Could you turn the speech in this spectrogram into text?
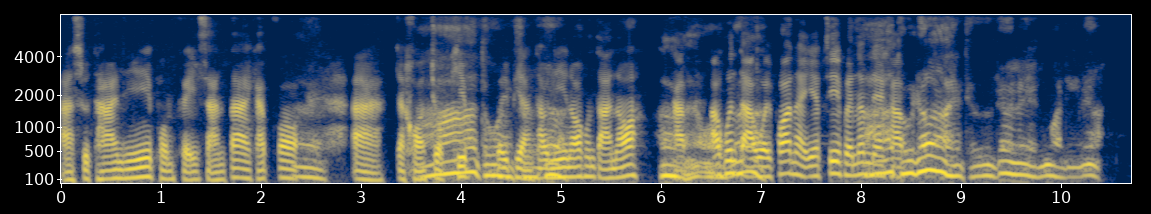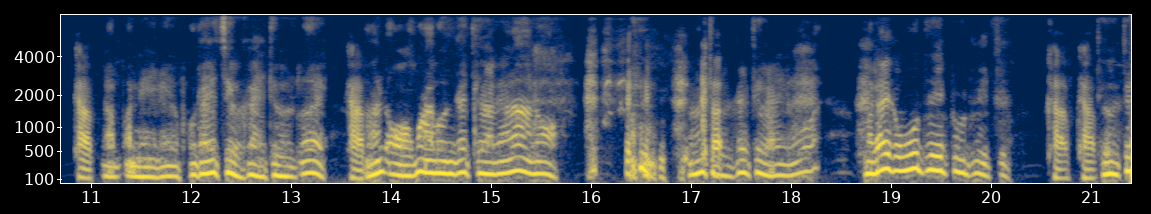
อ่าสุดท้ายนี้ผมเคยอีสานใต้ครับก็เออ อ่าจะขอจบคลิปสาธุไว้เพียงเท่านี้เนาะคุณตาเนาะครับเออ เอาคุณตาเอาอวยพรให้เอฟซีเพิ่นน้ำแดงครับ ถือได้ถือได้เลยหมดนี้เนี่ยครับรับอันนี้เลยผู้ได้ซื้อไก่ถือเลย ครับ มันออกมาเบิ่งแค่เถื่อนหน้าเนาะมันถือแค่เถื่อนเนาะมาได้ก็วูดวีดวูดวีดสิครับครับถือแต่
